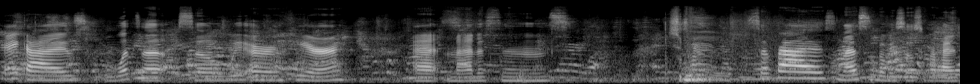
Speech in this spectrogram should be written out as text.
Hey guys, what's up? So we are here at Madison's surprise. Madison's gonna be so surprised.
